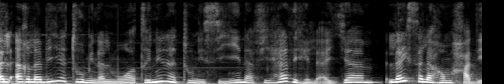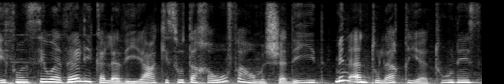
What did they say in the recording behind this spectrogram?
الأغلبية من المواطنين التونسيين في هذه الأيام ليس لهم حديث سوى ذلك الذي يعكس تخوفهم الشديد من أن تلاقي تونس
